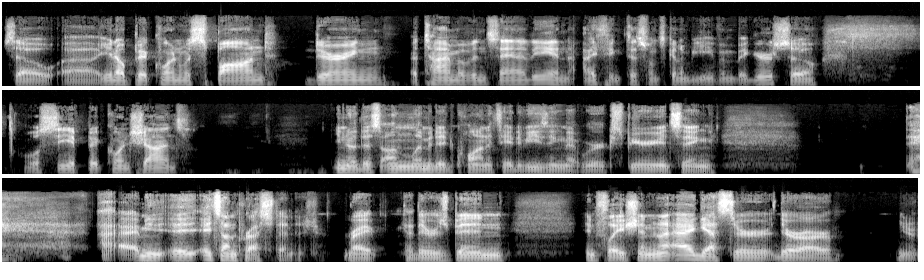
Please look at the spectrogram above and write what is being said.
So, uh, you know, Bitcoin was spawned during a time of insanity, and I think this one's going to be even bigger. So, we'll see if Bitcoin shines. You know, this unlimited quantitative easing that we're experiencing. I mean, it's unprecedented, right? There's been inflation, and I guess there there are you know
